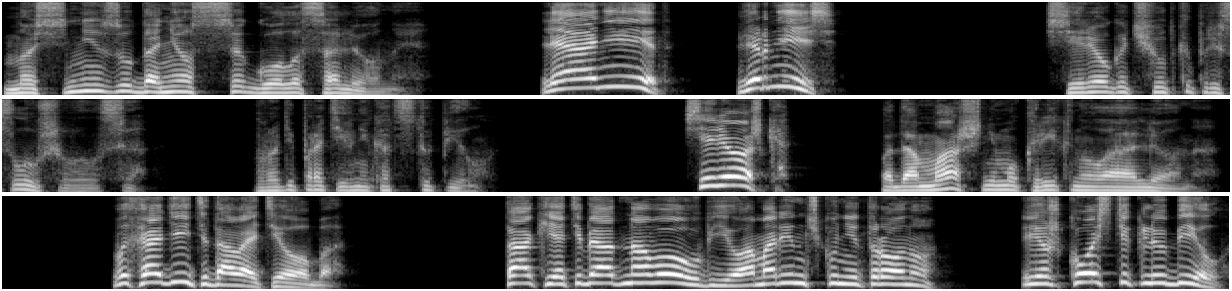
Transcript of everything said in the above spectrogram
Но снизу донесся голос Алены. «Леонид, вернись!» Серега чутко прислушивался. Вроде противник отступил. «Сережка!» — по-домашнему крикнула Алена. «Выходите давайте оба! Так я тебя одного убью, а Мариночку не трону. Ее ж Костик любил!»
